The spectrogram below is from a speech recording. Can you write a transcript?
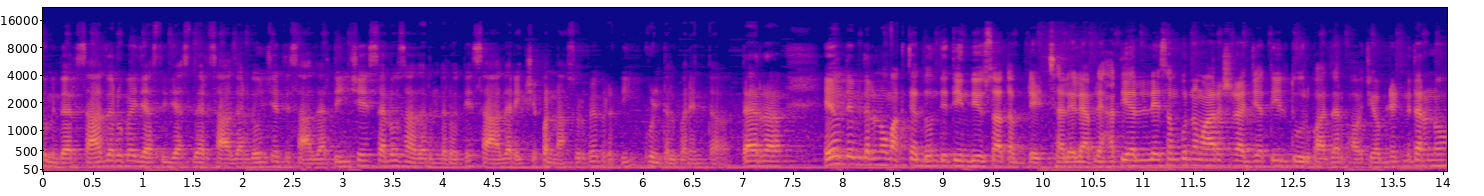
कमी दर सहा हजार रुपये जास्तीत जास्त दर सहा हजार दोनशे ते सहा हजार तीनशे सर्वसाधारण दर होते सहा हजार एकशे पन्नास रुपये प्रति क्विंटलपर्यंत. तर हे होते मित्रांनो मागच्या दोन ते तीन दिवसात अपडेट झालेले आपल्या हाती आलेले संपूर्ण महाराष्ट्र राज्यातील तूर बाजारभावाचे अपडेट मित्रांनो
